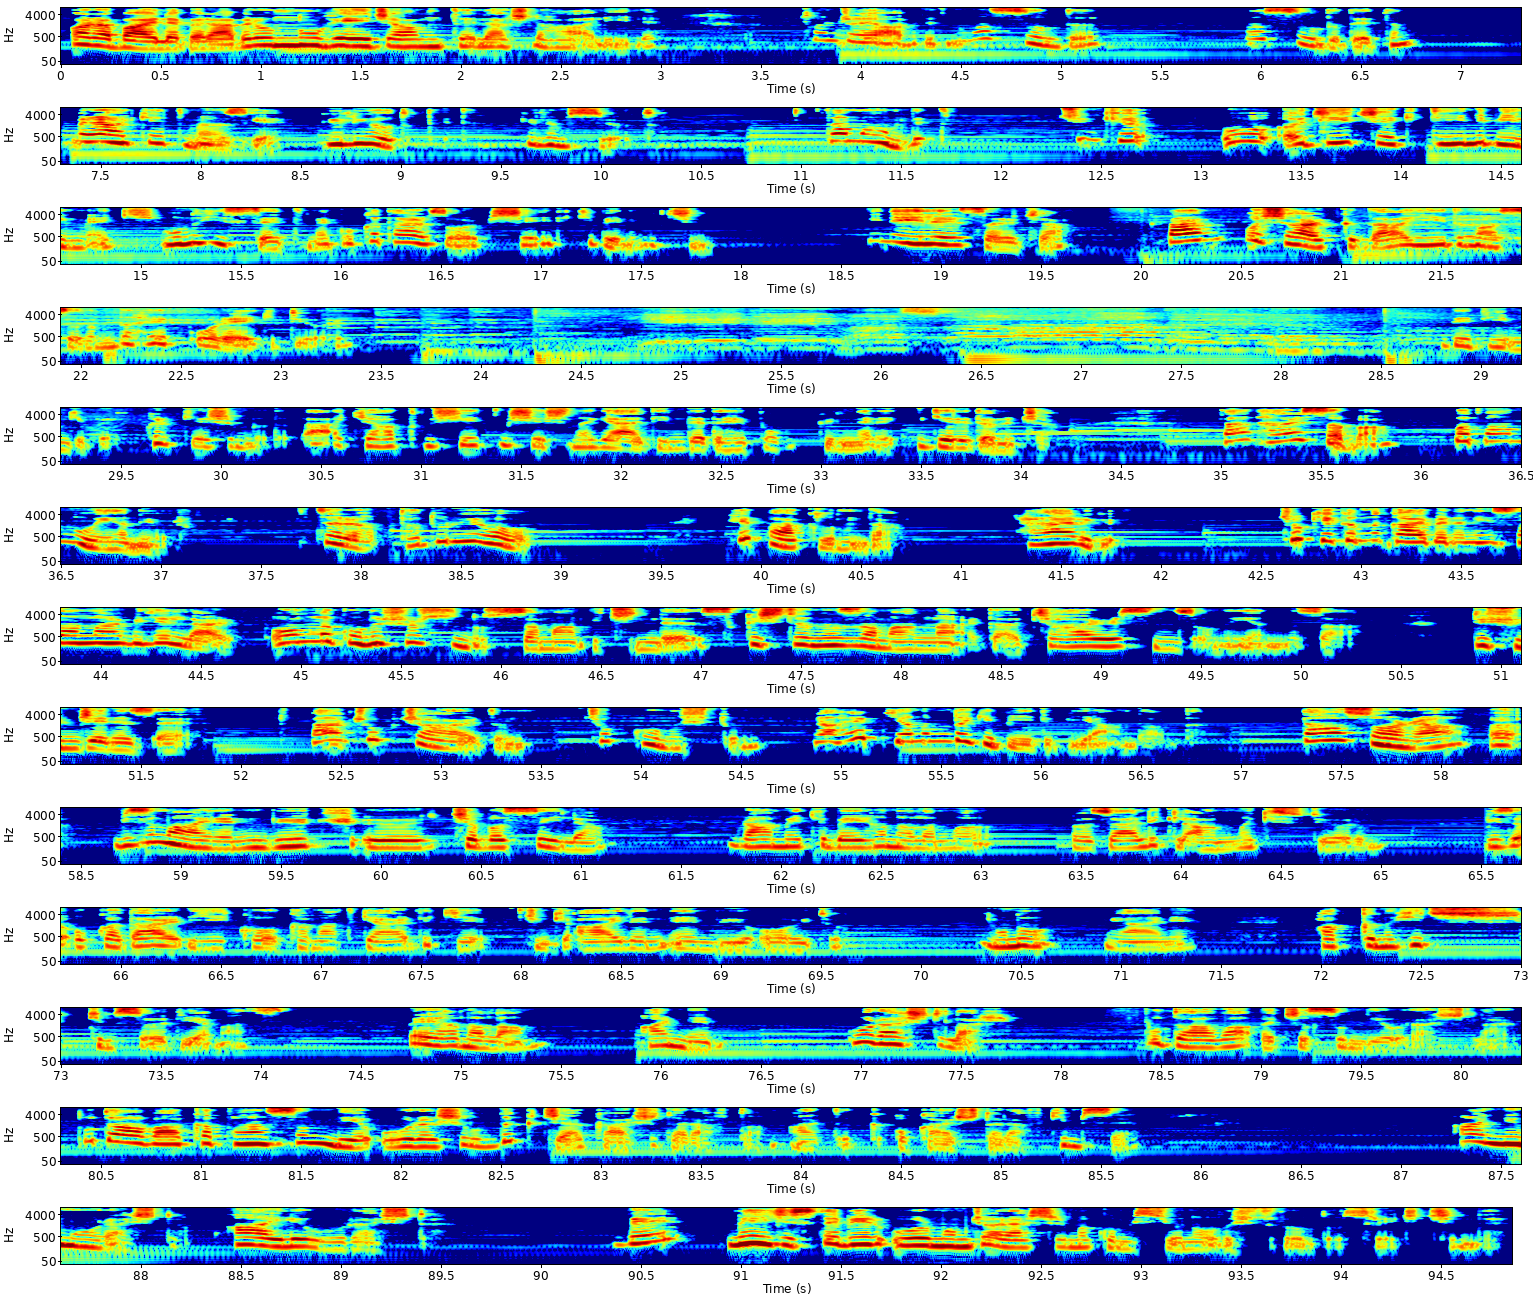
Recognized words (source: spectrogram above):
arabayla beraber. Onun o heyecanlı, telaşlı haliyle. Tuncay abi dedim nasıldı? Nasıldı dedim. Merak etme Özge. Gülüyordu dedi. Gülümsüyordu. Tamam dedim. Çünkü o acıyı çektiğini bilmek, onu hissetmek o kadar zor bir şeydi ki benim için. Yine ileri saracağım. Ben o şarkıda Yiğidim Aslanım'da hep oraya gidiyorum. Dediğim gibi 40 yaşımda da belki 60-70 yaşına geldiğimde de hep o günlere geri döneceğim. Ben her sabah babamla uyanıyorum. Bir tarafta duruyor. Hep aklımda. Her gün. Çok yakınını kaybeden insanlar bilirler. Onunla konuşursunuz zaman içinde, sıkıştığınız zamanlarda çağırırsınız onu yanınıza, düşüncenize. Ben çok çağırdım, çok konuştum. Ya hep yanımda gibiydi bir yandan da. Daha sonra e, bizim ailenin büyük e, çabasıyla rahmetli Beyhan halamı özellikle anmak istiyorum. Bize o kadar iyi kol kanat gerdi ki çünkü ailenin en büyüğü oydu. Onu yani hakkını hiç kimse ödeyemez. Beyhan Alam, annem uğraştılar. Bu dava açılsın diye uğraştılar. Bu dava kapansın diye uğraşıldıkça karşı taraftan artık o karşı taraf kimse annem uğraştı, aile uğraştı. Ve mecliste bir Uğur Mumcu Araştırma Komisyonu oluşturuldu süreç içinde.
